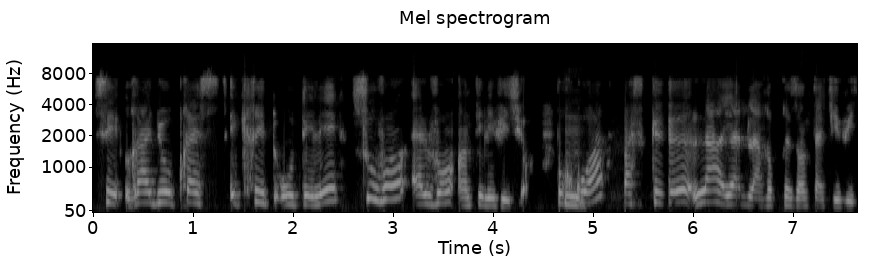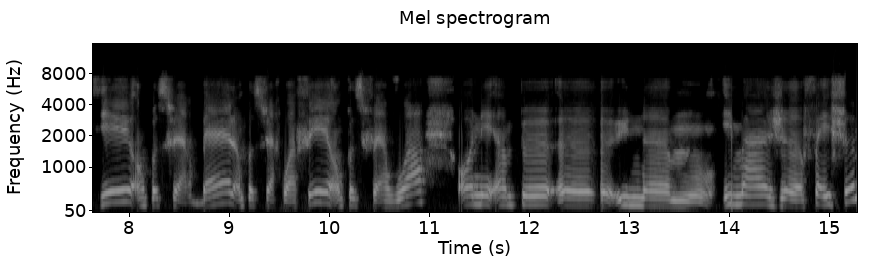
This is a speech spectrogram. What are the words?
c'est radio, presse écrite ou télé, souvent elles vont en télévision. Pourquoi? Mm. Parce que là, il y a de la représentativité, on peut se faire belle, on peut se faire coiffer, on peut se faire voir. On est un peu euh, une euh, image fashion.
